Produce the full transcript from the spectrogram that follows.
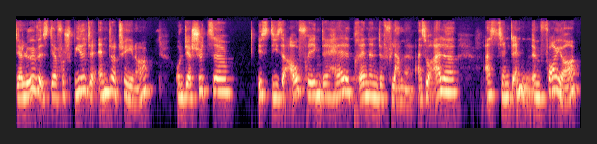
Der Löwe ist der verspielte Entertainer und der Schütze ist diese aufregende, hell brennende Flamme. Also alle Aszendenten im Feuer,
